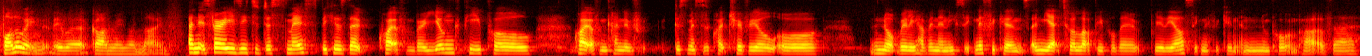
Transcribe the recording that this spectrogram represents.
following that they were garnering online. And it's very easy to dismiss because they're quite often very young people, quite often kind of dismissed as quite trivial or not really having any significance. And yet, to a lot of people, they really are significant and an important part of their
